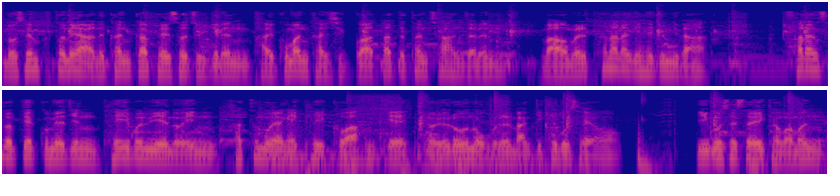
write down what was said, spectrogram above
노샘프턴의 아늑한 카페에서 즐기는 달콤한 간식과 따뜻한 차 한 잔은 마음을 편안하게 해줍니다. 사랑스럽게 꾸며진 테이블 위에 놓인 하트 모양의 케이크와 함께 여유로운 오후를 만끽해보세요. 이곳에서의 경험은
